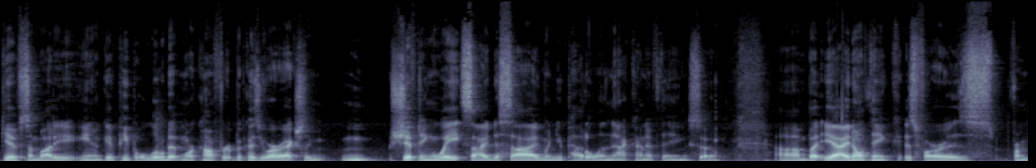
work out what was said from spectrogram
give somebody you know give people a little bit more comfort because you are actually shifting weight side to side when you pedal and that kind of thing. So um, but yeah i don't think as far as from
